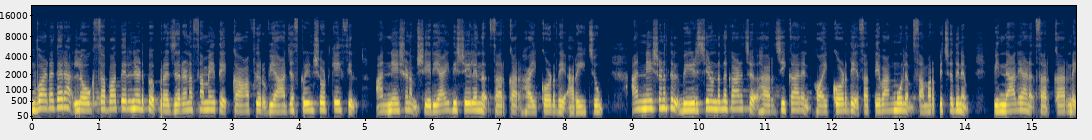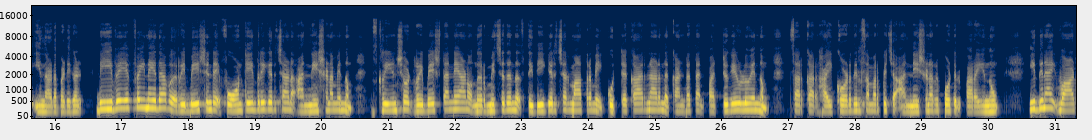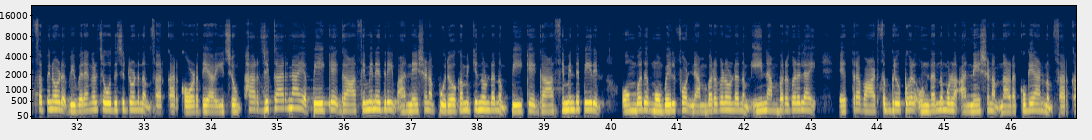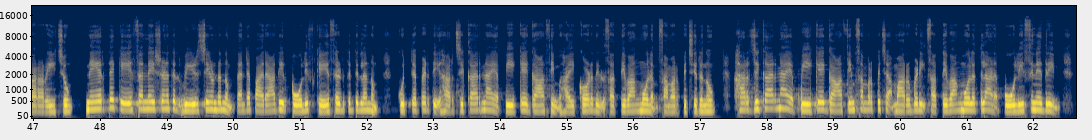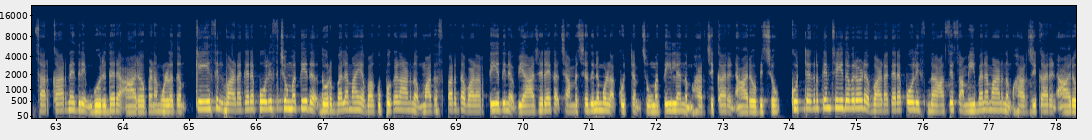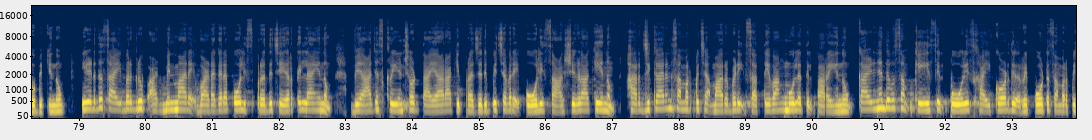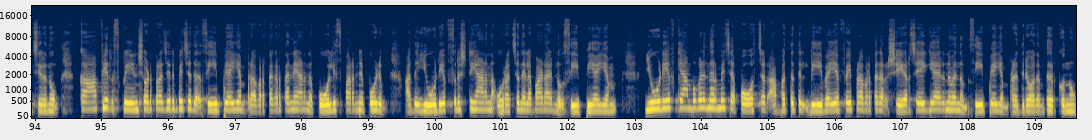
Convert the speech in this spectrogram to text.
വടകര ലോക്സഭാ തെരഞ്ഞെടുപ്പ് പ്രചരണ സമയത്തെ കാഫിർ വ്യാജ സ്ക്രീൻഷോട്ട് കേസിൽ അന്വേഷണം ശരിയായ ദിശയിലെന്ന് സർക്കാർ ഹൈക്കോടതിയെ അറിയിച്ചു. അന്വേഷണത്തിൽ വീഴ്ചയുണ്ടെന്ന് കാണിച്ച് ഹർജിക്കാരൻ ഹൈക്കോടതിയെ സത്യവാങ്മൂലം സമർപ്പിച്ചതിന് പിന്നാലെയാണ് സർക്കാരിന്റെ ഈ നടപടികൾ. ഡിവൈഎഫ്ഐ നേതാവ് റിബേഷിന്റെ ഫോൺ കേന്ദ്രീകരിച്ചാണ് അന്വേഷണമെന്നും സ്ക്രീൻഷോട്ട് റിബേഷ് തന്നെയാണോ നിർമ്മിച്ചതെന്ന് സ്ഥിരീകരിച്ചാൽ മാത്രമേ കുറ്റക്കാരനാണെന്ന് കണ്ടെത്താൻ പറ്റുകയുള്ളൂ എന്നും സർക്കാർ ഹൈക്കോടതിയിൽ സമർപ്പിച്ച അന്വേഷണ റിപ്പോർട്ടിൽ പറയുന്നു. ഇതിനായി വാട്സപ്പിനോട് വിവരങ്ങൾ ചോദിച്ചിട്ടുണ്ടെന്നും സർക്കാർ കോടതിയെ അറിയിച്ചു. ഹർജിക്കാരനായ പി കെ ഗാസിമിനെതിരെയും അന്വേഷണം പുരോഗമിക്കുന്നുണ്ടെന്നും പി കെ ഗാസിമിന്റെ പേരിൽ ഒമ്പത് മൊബൈൽ ഫോൺ നമ്പറുകളുണ്ടെന്നും ഈ നമ്പറുകളിലായി എത്ര വാട്സപ്പ് ഗ്രൂപ്പുകൾ ഉണ്ടെന്നുമുള്ള അന്വേഷണം നടക്കുകയാണെന്നും സർക്കാർ അറിയിച്ചു. നേരത്തെ കേസ് അന്വേഷണത്തിൽ വീഴ്ചയുണ്ടെന്നും തന്റെ പരാതിയിൽ പോലീസ് കേസെടുത്തിട്ടില്ലെന്നും കുറ്റപ്പെടുത്തി ഹർജിക്കാരനായ പി കെ ഗാസിം ഹൈക്കോടതിയിൽ സത്യവാങ്മൂലം സമർപ്പിച്ചിരുന്നു. ഹർജിക്കാരനായ പി കെ ഗാസിം സമർപ്പിച്ച മറുപടി സത്യവാങ്മൂലത്തിലാണ് പോലീസിനെതിരെയും സർക്കാരിനെതിരെയും ഗുരുതര ആരോപണമുള്ളത്. കേസിൽ വടകര പോലീസ് ചുമത്തിയത് ദുർബലമായ വകുപ്പുകളാണെന്നും മതസ്പർദ്ധ വളർത്തിയതിന് വ്യാജരേഖ ചമച്ചതിനുമുള്ള കുറ്റം ചുമത്തിയില്ലെന്നും ഹർജിക്കാരൻ ആരോപിച്ചു. കുറ്റകൃത്യം ചെയ്തവരോട് വടകര പോലീസ് ദാസ്യ സമീപനമാണെന്നും ഹർജിക്കാരൻ ആരോപിക്കുന്നു. ഇടത് സൈബർ ഗ്രൂപ്പ് അഡ്മിന്മാരെ വടകര പോലീസ് പ്രതി ചേർത്തില്ല എന്നും വ്യാജ സ്ക്രീൻഷോട്ട് തയ്യാറാക്കി പ്രചരിപ്പിച്ചവരെ പോലീസ് സാക്ഷികളാക്കിയെന്നും ഹർജിക്കാരൻ സമർപ്പിച്ച മറുപടി സത്യവാങ്മൂലത്തിൽ പറയുന്നു. കഴിഞ്ഞ ദിവസം കേസിൽ പോലീസ് ഹൈക്കോടതി റിപ്പോർട്ട് സമർപ്പിച്ചിരുന്നു. കാഫിർ സ്ക്രീൻഷോട്ട് പ്രചരിപ്പിച്ചത് സി പ്രവർത്തകർ തന്നെയാണെന്ന് പോലീസ് പറഞ്ഞപ്പോഴും അത് യു സൃഷ്ടിയാണെന്ന ഉറച്ച നിലപാടായിരുന്നു സി യു ഡി എഫ് ക്യാമ്പുകളിൽ നിർമ്മിച്ച പോസ്റ്റർ അബദ്ധത്തിൽ ഡിവൈഎഫ്ഐ പ്രവർത്തകർ ഷെയർ ചെയ്യുകയായിരുന്നുവെന്നും സി പി ഐ എം പ്രതിരോധം തീർക്കുന്നു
